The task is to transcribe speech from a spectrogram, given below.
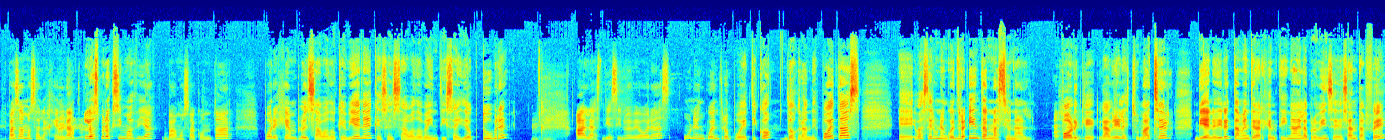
Pasamos a la agenda. Los próximos días vamos a contar, por ejemplo, el sábado que viene, que es el sábado 26 de octubre, a las 19 horas, un encuentro poético, dos grandes poetas. Eh, va a ser un encuentro internacional. ¿Ah, porque Gabriel Schumacher viene directamente de Argentina, de la provincia de Santa Fe,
